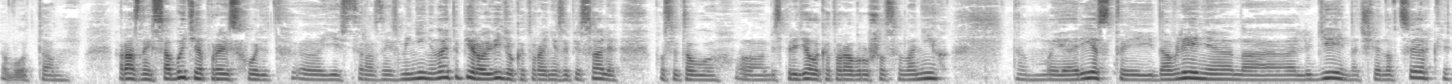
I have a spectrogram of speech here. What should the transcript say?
Вот там разные события происходят, э, есть разные изменения. Но это первое видео, которое они записали после того а, беспредела, который обрушился на них. Там и аресты, и давление на людей, на членов церкви.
